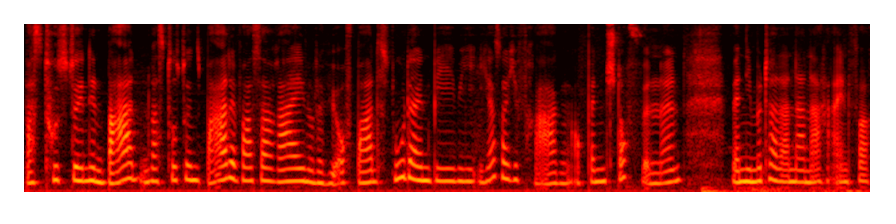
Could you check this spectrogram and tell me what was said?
was tust du in den Bad, was tust du ins Badewasser rein oder wie oft badest du dein Baby? Ja, solche Fragen, auch bei den Stoffwindeln, wenn die Mütter dann danach einfach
